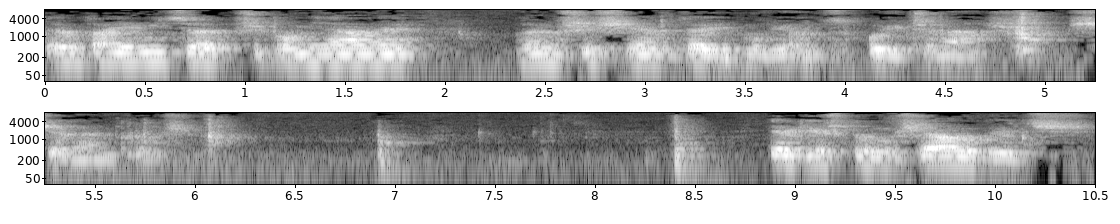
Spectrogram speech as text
Tę tajemnicę przypominamy we mszy świętej, mówiąc Ojcze nasz, siedem próśb. Jakież to musiało być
